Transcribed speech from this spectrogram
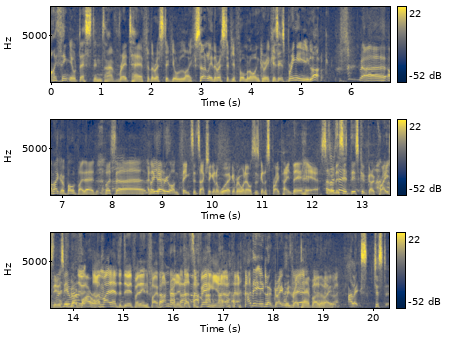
I think you're destined to have red hair for the rest of your life. Certainly the rest of your Formula One career, because it's bringing you luck. Uh, I might go bald by then, but uh, And but if yes. everyone thinks it's actually going to work, everyone else is going to spray paint their hair. So I this is this could go crazy. This could go amount- viral. I might have to do it for the Indy 500 if that's the thing, you know. I think you'd look great with red hair, by the way. Alex, just uh,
